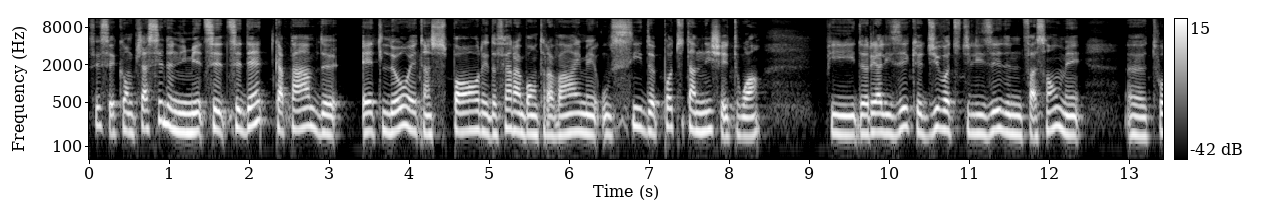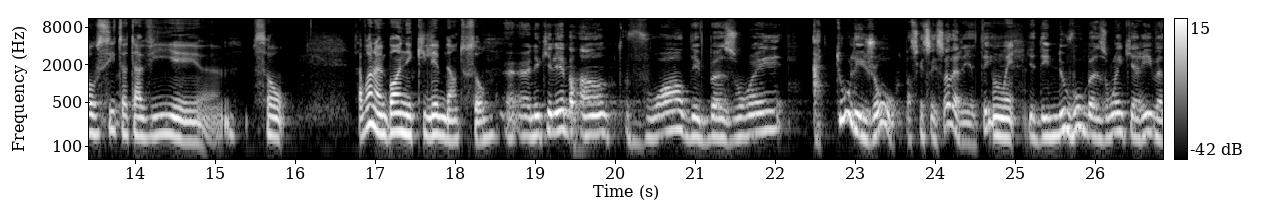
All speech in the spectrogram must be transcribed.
c'est comme placer une limite. C'est d'être capable d'être là, être un support et de faire un bon travail, mais aussi de pas tout amener chez toi. Puis de réaliser que Dieu va t'utiliser d'une façon, mais euh, toi aussi, tu as ta vie. Et euh, ça avoir un bon équilibre dans tout ça. Un, un équilibre entre voir des besoins à tous les jours, parce que c'est ça la réalité. Oui. Il y a des nouveaux besoins qui arrivent à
